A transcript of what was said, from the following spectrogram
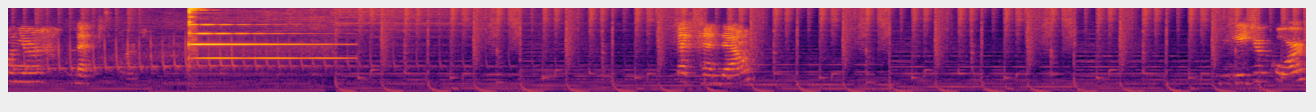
on your left arm. Left hand down. Engage your core.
